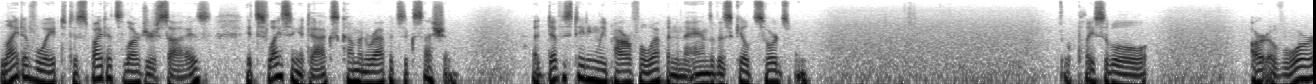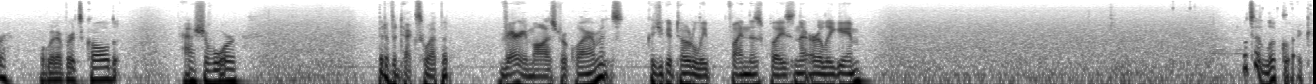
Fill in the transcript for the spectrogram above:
Light of weight despite its larger size, its slicing attacks come in rapid succession. A devastatingly powerful weapon in the hands of a skilled swordsman. Replaceable Art of War, or whatever it's called. Ash of War. Bit of a dex weapon. Very modest requirements, because you could totally find this place in the early game. What's it look like?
